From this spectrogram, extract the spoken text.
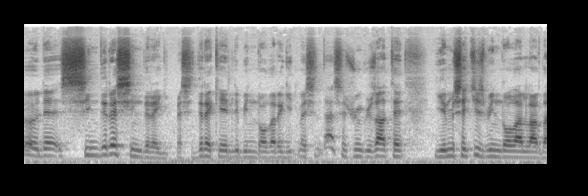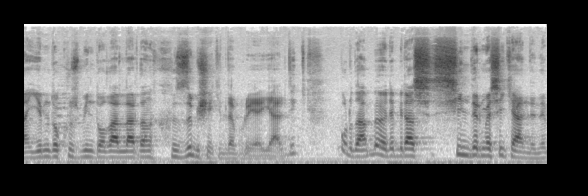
Böyle sindire sindire gitmesi, direkt 50 bin dolara gitmesindense çünkü zaten 28 bin dolarlardan, 29 bin dolarlardan hızlı bir şekilde buraya geldik. Buradan böyle biraz sindirmesi kendini.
